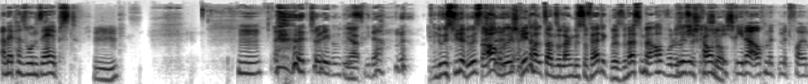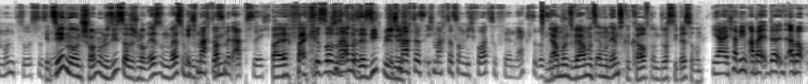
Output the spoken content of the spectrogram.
an der Person selbst. Mhm. Hm. Entschuldigung, du Ja. bist wieder. Du isst wieder, du isst auch. Du, ich rede halt dann so lange, bis du fertig bist. Du hörst mir auf, wo du, Du, siehst, ich, ich kau noch. ich, ich rede auch mit, mit vollem Mund, so ist es Jetzt nicht. sehen wir uns schon und du siehst, dass ich noch esse und weißt du, Ich mach das beim- mit Absicht. bei, bei Christoph ist es anders, das- der sieht mich ich nicht. Mach das, ich mach das, um dich vorzuführen. Merkst du das? wir haben uns, wir haben uns M&M's gekauft und du hast die besseren. Ja, ich habe ihm, aber, aber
